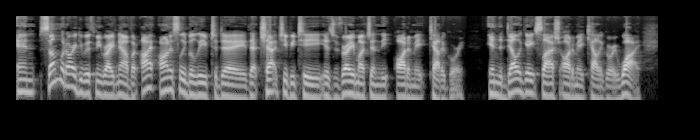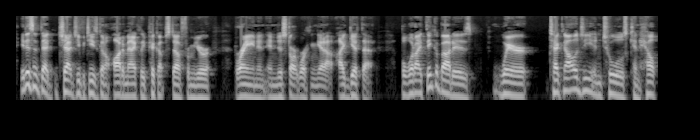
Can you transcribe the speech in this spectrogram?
And some would argue with me right now, but I honestly believe today that ChatGPT is very much in the automate category, in the delegate slash automate category. Why? It isn't that ChatGPT is going to automatically pick up stuff from your brain and, and just start working it out. I get that. But what I think about is where technology and tools can help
